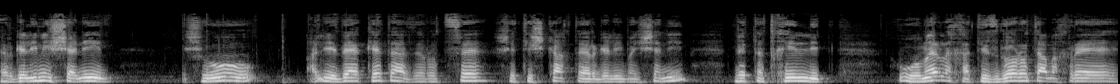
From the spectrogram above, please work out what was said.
הרגלים ישנים, שהוא על ידי הקטע הזה רוצה שתשכח את ההרגלים הישנים ותתחיל, הוא אומר לך, תסגור אותם אחרי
